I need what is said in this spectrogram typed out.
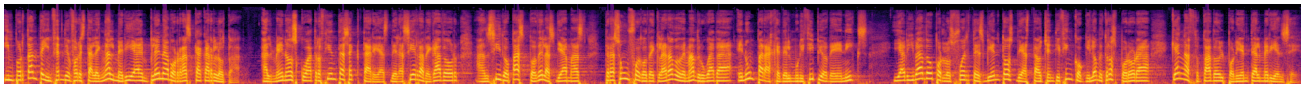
Importante incendio forestal en Almería en plena borrasca Carlota. Al menos 400 hectáreas de la Sierra de Gádor han sido pasto de las llamas tras un fuego declarado de madrugada en un paraje del municipio de Enix y avivado por los fuertes vientos de hasta 85 km por hora que han azotado el poniente almeriense.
